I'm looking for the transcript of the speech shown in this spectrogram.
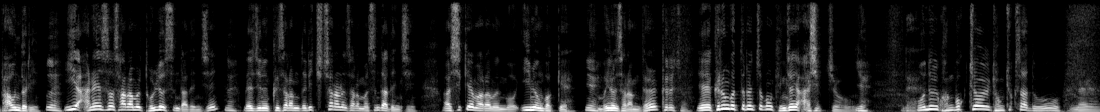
boundary 네. 이 안에서 사람을 돌려 쓴다든지 네. 내지는 그 사람들이 추천하는 사람만 쓴다든지 아, 쉽게 말하면 뭐 이명박계 예. 뭐 이런 사람들 그렇죠. 예 그런 것들은 조금 굉장히 아쉽죠. 예. 네. 오늘 광복절 경축사도 네.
